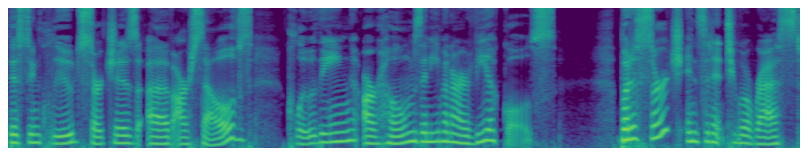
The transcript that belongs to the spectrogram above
This includes searches of ourselves, clothing, our homes, and even our vehicles. But a search incident to arrest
